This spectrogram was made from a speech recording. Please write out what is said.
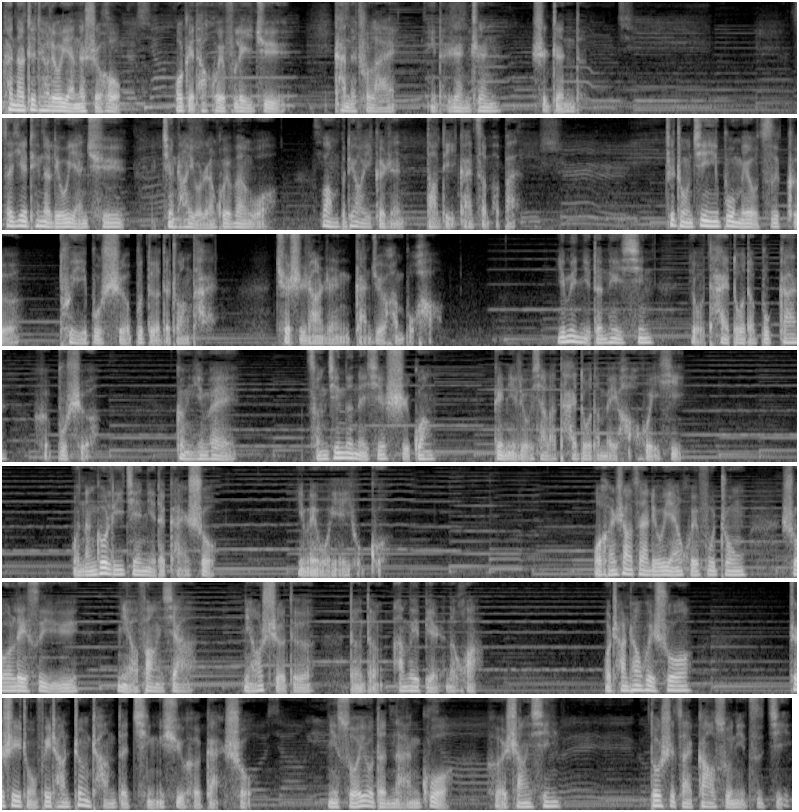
看到这条留言的时候，我给他回复了一句：“看得出来，你的认真是真的。”在夜听的留言区，经常有人会问我：“忘不掉一个人，到底该怎么办？”这种进一步没有资格，退一步舍不得的状态。确实让人感觉很不好，因为你的内心有太多的不甘和不舍，更因为曾经的那些时光给你留下了太多的美好回忆。我能够理解你的感受，因为我也有过。我很少在留言回复中说类似于“你要放下”“你要舍得”等等安慰别人的话，我常常会说。这是一种非常正常的情绪和感受，你所有的难过和伤心，都是在告诉你自己，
